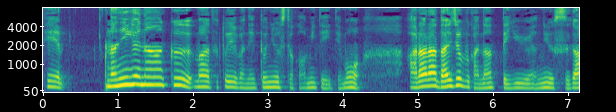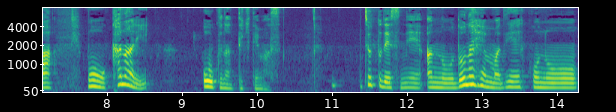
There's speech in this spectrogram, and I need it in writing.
で、何気なく、まあ例えばネットニュースとかを見ていても、あらら大丈夫かなっていうようなニュースがもうかなり多くなってきてます。ちょっとですね、あの、どの辺までこの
